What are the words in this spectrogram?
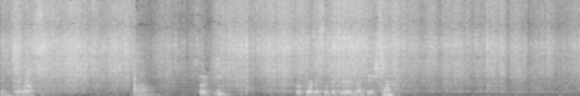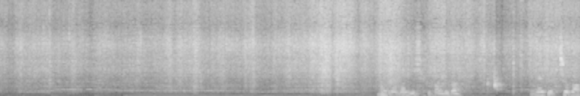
Więc teraz sorki. Poprawię sobie to jednak jeszcze. Dobra, bardziej się chyba nie da. Najpierw trzeba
